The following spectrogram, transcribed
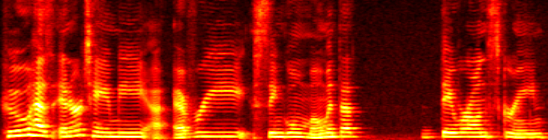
Who has entertained me at every single moment that they were on screen?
